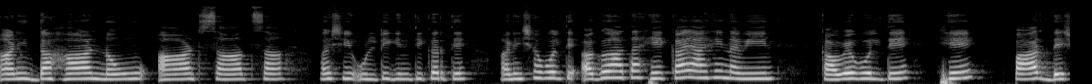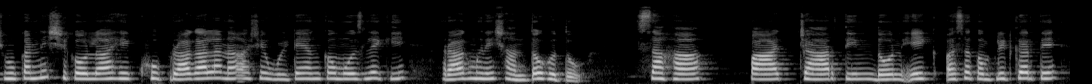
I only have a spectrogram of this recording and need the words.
आणि दहा नऊ आठ सात सहा अशी उलटी गिनती करते. अनिशा बोलते अगं आता हे काय आहे नवीन? काव्य बोलते हे पार देशमुखांनी शिकवलं आहे. खूप राग आला ना? असे उलटे अंक मोजले की राग म्हणे शांत होतो. सहा पाच चार तीन दोन एक असं कंप्लीट करते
